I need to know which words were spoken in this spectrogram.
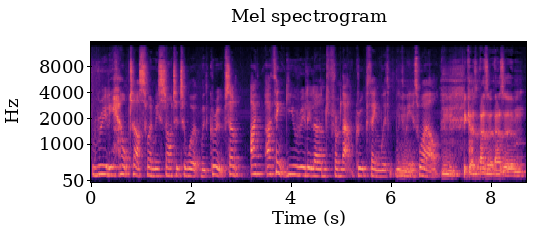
really helped us when we started to work with groups. And I, I think you really learned from that group thing with, with mm. me as well. Mm. Because as a, as a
